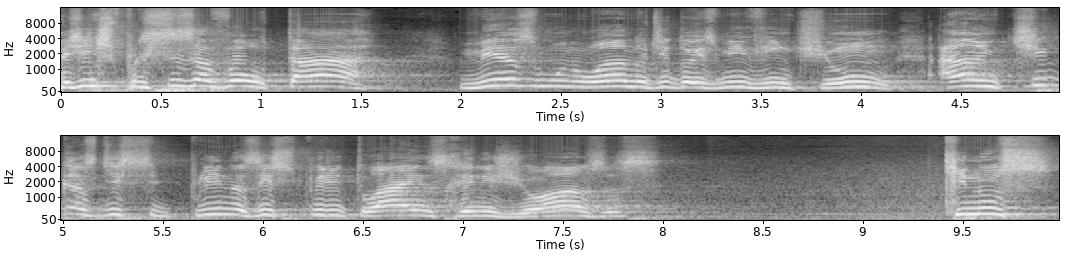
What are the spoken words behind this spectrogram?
A gente precisa voltar, mesmo no ano de 2021, a antigas disciplinas espirituais religiosas que nos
